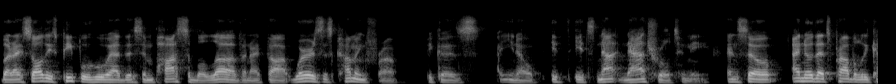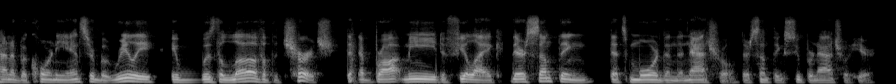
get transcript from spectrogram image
But I saw these people who had this impossible love, and I thought, where is this coming from? Because uh, you know it, it's not natural to me. And so i know that's probably kind of a corny answer but really it was the love of the church that brought me to feel like there's something that's more than the natural. There's something supernatural here.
